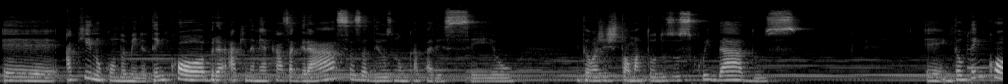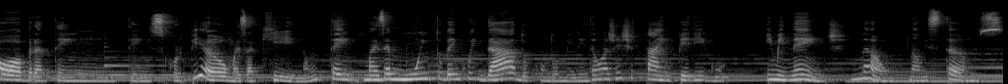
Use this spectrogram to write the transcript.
É, aqui no condomínio tem cobra, aqui na minha casa, graças a Deus, nunca apareceu. Então a gente toma todos os cuidados. É, então tem cobra, tem, tem escorpião, mas aqui não tem. Mas é muito bem cuidado o condomínio. Então a gente está em perigo iminente? Não, não estamos.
